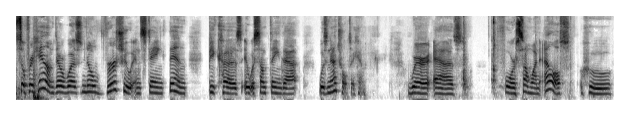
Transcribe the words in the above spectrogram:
so for him, there was no virtue in staying thin because it was something that was natural to him. Whereas for someone else who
